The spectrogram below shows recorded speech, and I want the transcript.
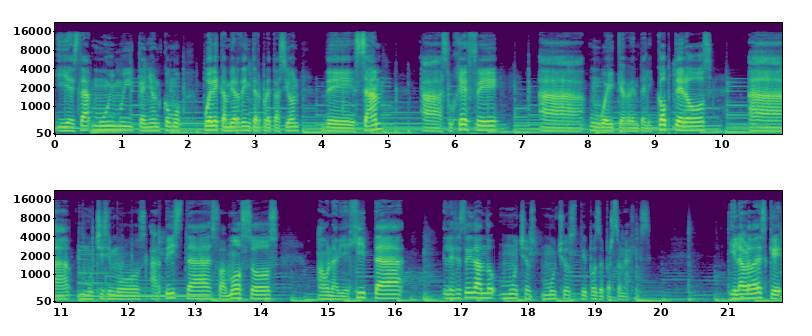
Y está muy, muy cañón como puede cambiar de interpretación de Sam a su jefe, a un güey que renta helicópteros, a muchísimos artistas famosos, a una viejita. Les estoy dando muchos, muchos tipos de personajes. Y la verdad es que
